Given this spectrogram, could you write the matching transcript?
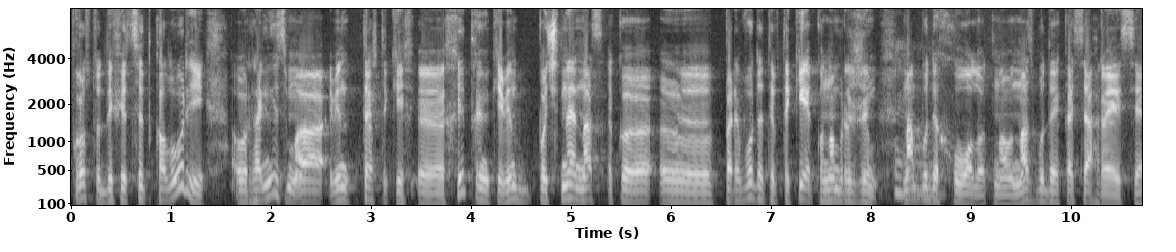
Просто дефіцит калорій, організм е, він теж такий е, хитренький, він почне нас еко- е, переводити в такий економ-режим. Нам буде холодно, у нас буде якась агресія,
